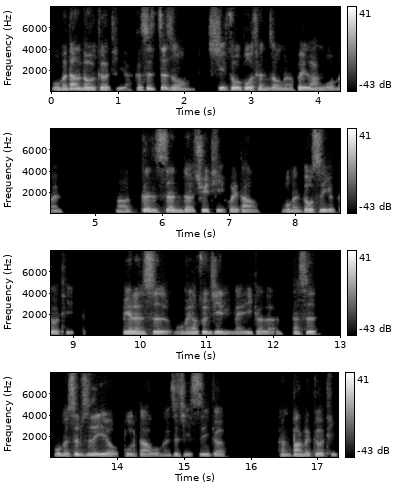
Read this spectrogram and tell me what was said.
我们当然都是个体了，可是这种写作过程中呢，会让我们呃更深的去体会到，我们都是一个个体，别人是，我们要尊敬每一个人，但是。我们是不是也有顾到我们自己是一个很棒的个体？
